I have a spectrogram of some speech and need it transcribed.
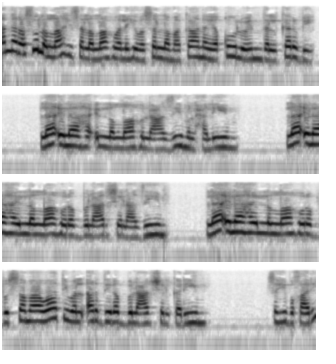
ان رسول اللہ صلی اللہ علیہ وسلم کان یقول عند الكرب، لا الہ الا اللہ العظیم الحلیم لا الہ الا اللہ رب العرش العظیم لا الہ الا اللہ رب السماوات والارض رب العرش الکریم صحیح بخاری،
